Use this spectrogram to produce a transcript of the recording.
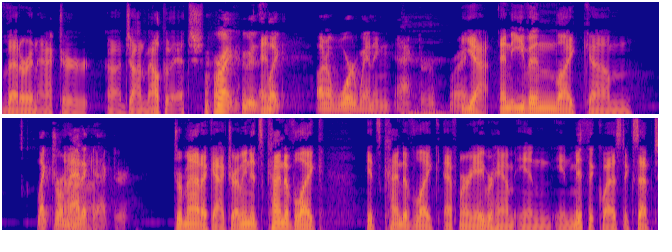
veteran actor uh, John Malkovich. right? Who is And- like an award-winning actor, right? Yeah, and even like um like dramatic Uh, actor. dramatic actor. I mean, it's kind of like it's kind of like F. Murray Abraham in in Mythic Quest, except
